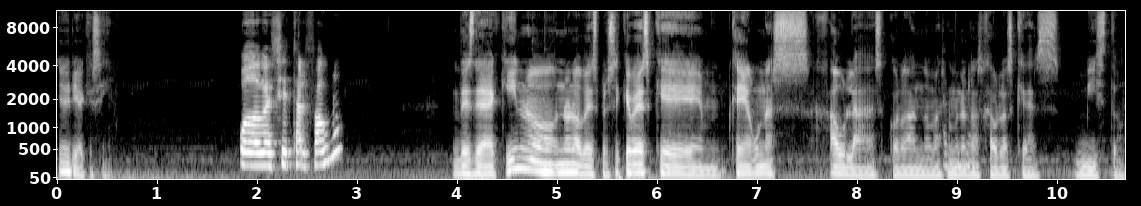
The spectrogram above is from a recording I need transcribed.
yo diría que sí. ¿Puedo ver si está el fauno? Desde aquí no, no lo ves, pero sí que ves que, que hay algunas jaulas colgando, más o menos las jaulas que has visto.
